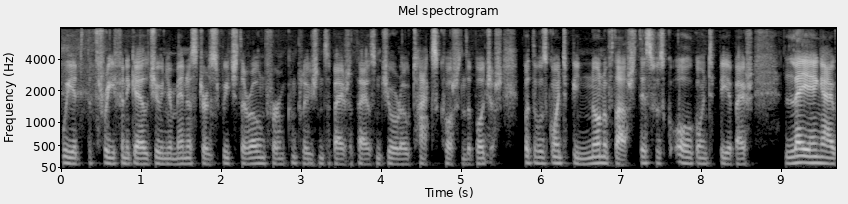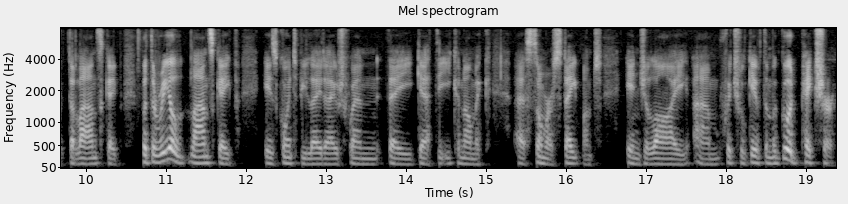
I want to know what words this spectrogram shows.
we had the three Fine Gael junior ministers reach their own firm conclusions about a thousand euro tax cut in the budget, but there was going to be none of that. This was all going to be about laying out the landscape, but the real landscape is going to be laid out when they get the economic uh, summer statement in July, um, which will give them a good picture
